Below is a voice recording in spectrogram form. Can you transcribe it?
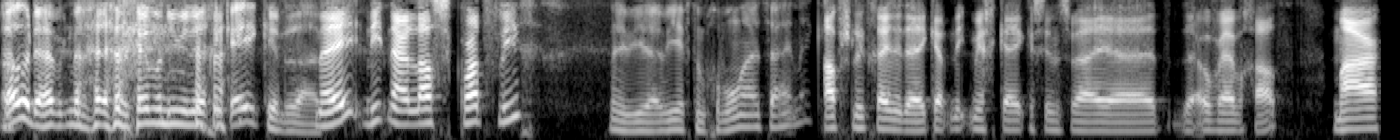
Oh, daar heb ik, nog, heb ik helemaal niet meer naar gekeken inderdaad. Nee, niet naar Las Kwartvlieg. Nee, wie, wie heeft hem gewonnen uiteindelijk? Absoluut geen idee. Ik heb niet meer gekeken sinds wij eh, het erover hebben gehad. Maar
